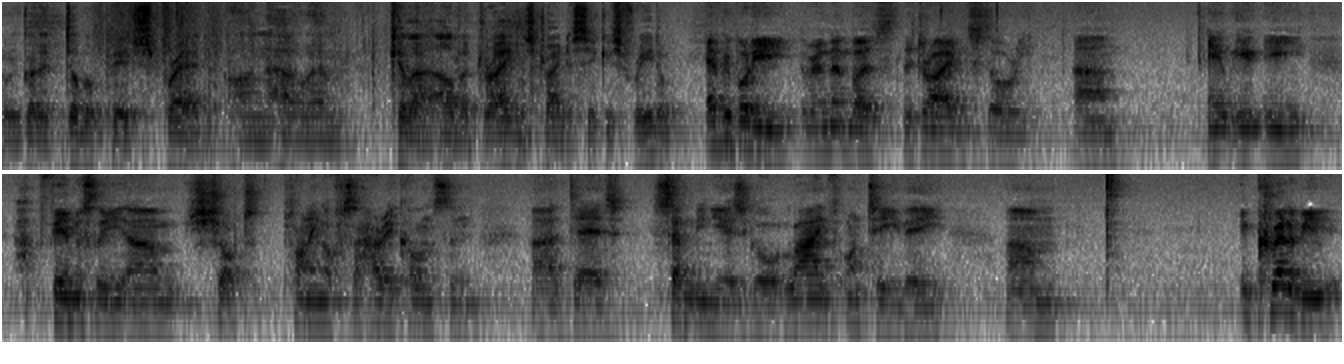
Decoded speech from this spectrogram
We've got a double page spread on how um, killer Albert Dryden's trying to seek his freedom. Everybody remembers the Dryden story. Um, he, he, famously um, shot planning officer Harry Collinson uh, dead 17 years ago, live on TV. Um, incredibly,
